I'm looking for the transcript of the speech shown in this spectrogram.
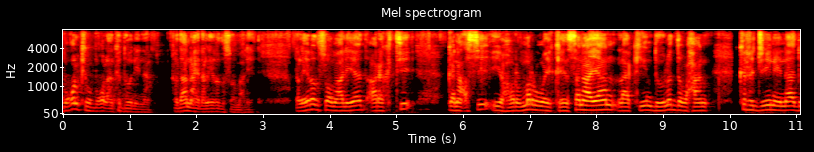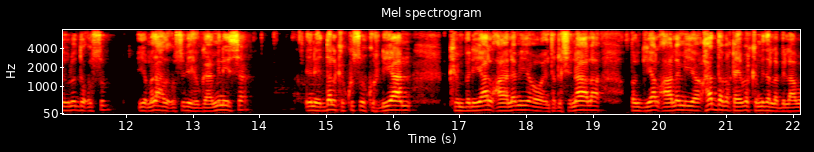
boqolkiiba boqol aan ka doonaynaa haddaan nahay dhalinyarada soomaaliyeed. Dhalinyarada soomaaliyeed aragti ganacsi iyo horumar way keensanayaan laakiin dowladda waxaan ka rajaynaynaa dowladda cusub iyo madaxda cusub ee hogaaminaysa inay dalka ku soo kordhiyaan kambaniyaal caalamiya oo internationaala bangiyaal caalamiya haddaba qeybo kamida la bilaabo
